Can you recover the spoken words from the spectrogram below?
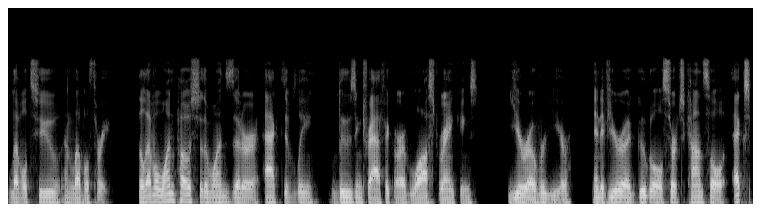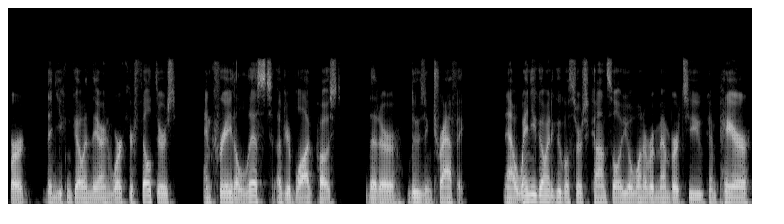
level two, and level three. The level one posts are the ones that are actively losing traffic or have lost rankings year over year. And if you're a Google Search Console expert, then you can go in there and work your filters and create a list of your blog posts that are losing traffic. Now, when you go into Google Search Console, you'll want to remember to compare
